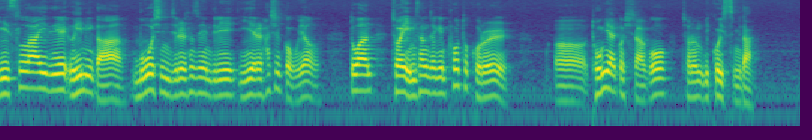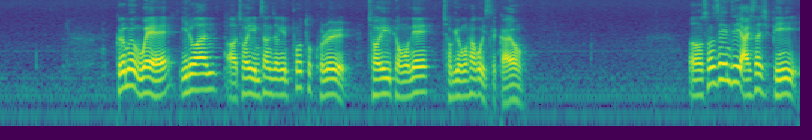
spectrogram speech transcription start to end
이 슬라이드의 의미가 무엇인지를 선생님들이 이해를 하실 거고요. 또한 저의 임상적인 프로토콜을 어, 동의할 것이라고 저는 믿고 있습니다. 그러면 왜 이러한 어, 저의 임상적인 프로토콜을 저희 병원에 적용을 하고 있을까요? 어, 선생님들이 아시다시피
